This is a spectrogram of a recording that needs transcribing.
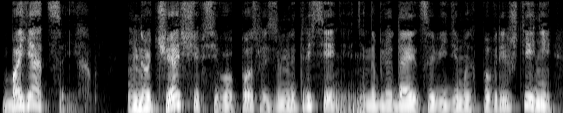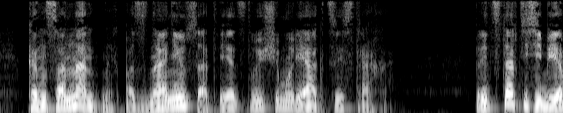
боятся их. Но чаще всего после землетрясения не наблюдается видимых повреждений, консонантных по знанию, соответствующему реакции страха. Представьте себе,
